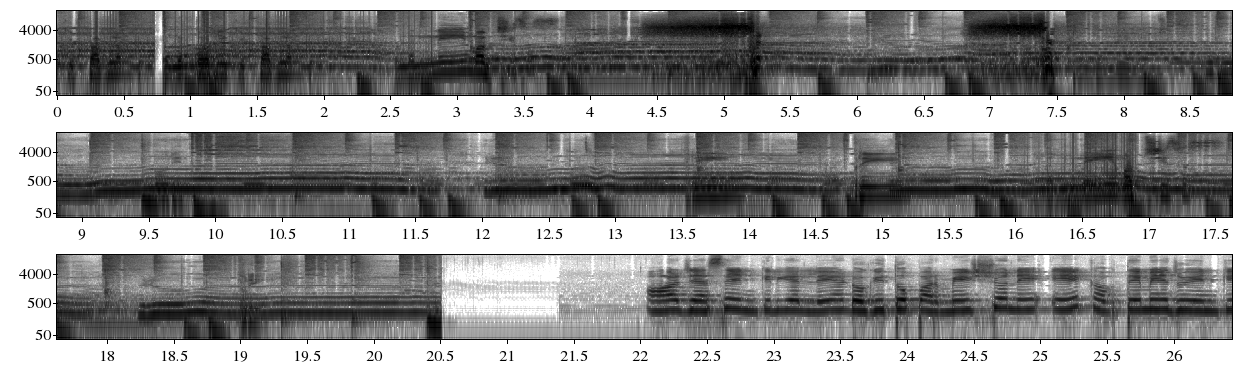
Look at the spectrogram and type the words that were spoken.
chronic problem, from the chronic problem. In the name of Jesus, होगी तो परमेश्वर ने एक हफ़्ते में जो इनकी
